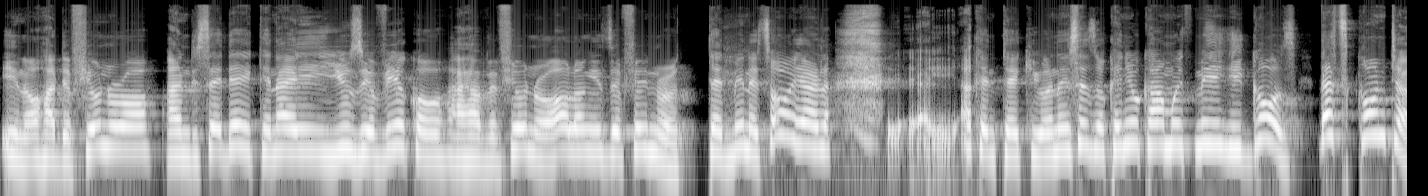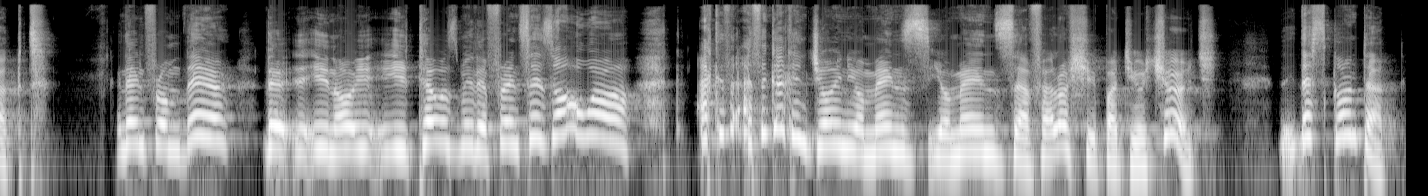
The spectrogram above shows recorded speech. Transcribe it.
you know, had a funeral and he said, Hey, can I use your vehicle? I have a funeral. How long is the funeral? 10 minutes. Oh, yeah, I can take you. And he says, Oh, can you come with me? He goes. That's contact. And then from there, the, you know, he, he, tells me the friend says, "Oh, well, I, can, I think I can join your men's your men's uh, fellowship at your church." That's contact.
